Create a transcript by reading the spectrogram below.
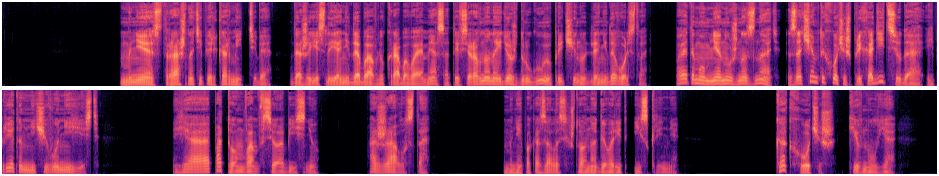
Мне страшно теперь кормить тебя. Даже если я не добавлю крабовое мясо, ты все равно найдешь другую причину для недовольства. Поэтому мне нужно знать, зачем ты хочешь приходить сюда и при этом ничего не есть. Я потом вам все объясню. Пожалуйста. Мне показалось, что она говорит искренне. «Как хочешь», — кивнул я.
